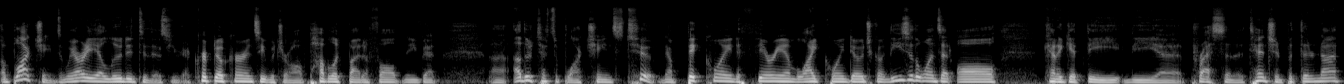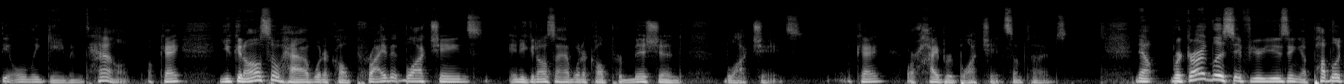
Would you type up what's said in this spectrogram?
of blockchains. And we already alluded to this. You've got cryptocurrency, which are all public by default, and you've got uh, other types of blockchains too. Now, Bitcoin, Ethereum, Litecoin, Dogecoin, these are the ones that all kind of get the the uh, press and attention, but they're not the only game in town. Okay, you can also have what are called private blockchains, and you can also have what are called permissioned blockchains. Okay, or hybrid blockchains sometimes. Now, regardless if you're using a public,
